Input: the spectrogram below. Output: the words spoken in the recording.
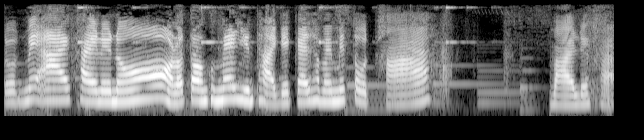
ตดไม่อายใครเลยเนาะแล้วตอนคุณแม่ยืนถ่ายไกลๆทำไมไม่ตดคะบายเลยค่ะ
